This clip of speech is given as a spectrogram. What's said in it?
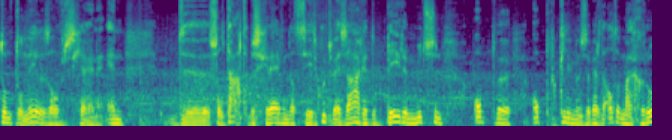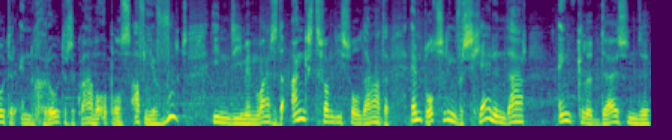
ten tonele zal verschijnen. En de soldaten beschrijven dat zeer goed. Wij zagen de berenmutsen op, uh, opklimmen. Ze werden altijd maar groter en groter. Ze kwamen op ons af. Je voelt in die memoires de angst van die soldaten. En plotseling verschijnen daar enkele duizenden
